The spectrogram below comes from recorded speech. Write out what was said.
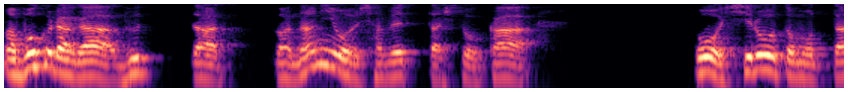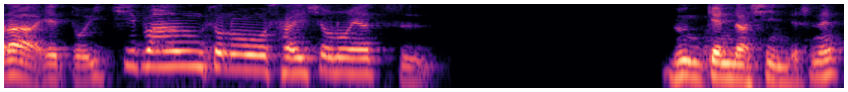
まあ、僕らがブッダは何を喋った人かを知ろうと思ったら、えっ、と、一番その最初のやつ、文献らしいんですね。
